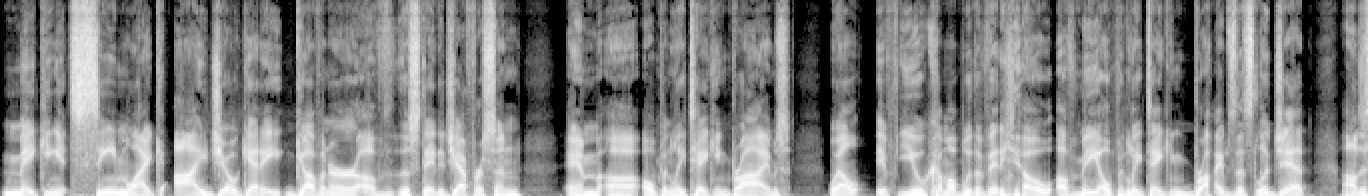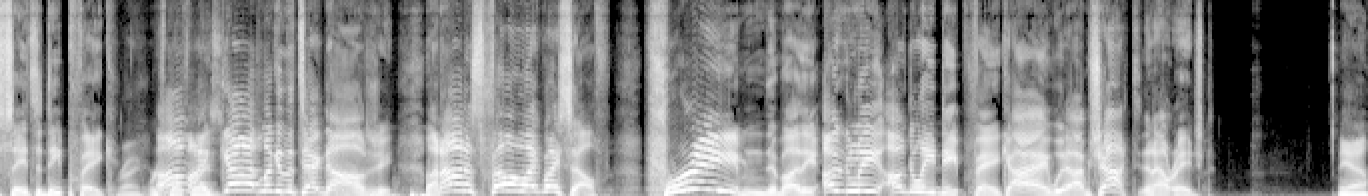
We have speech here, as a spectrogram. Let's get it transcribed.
making it seem like I, Joe Getty, governor of the state of Jefferson, am uh, openly taking bribes. Well, if you come up with a video of me openly taking bribes that's legit, I'll just say it's a deep fake. Right. Works oh my ways. God, look at the technology. An honest fellow like myself. Framed by the ugly, ugly deep fake. I, I'm shocked and outraged. Yeah.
